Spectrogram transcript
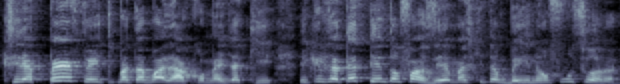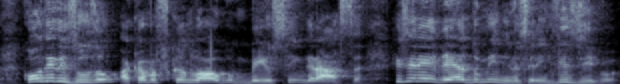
que seria perfeito para trabalhar a comédia aqui e que eles até tentam fazer, mas que também não funciona. Quando eles usam, acaba ficando algo meio sem graça, que seria a ideia do menino ser invisível.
